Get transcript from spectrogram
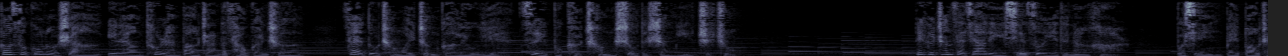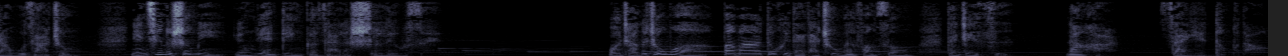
高速公路上，一辆突然爆炸的槽罐车，再度成为整个六月最不可承受的生命之重。那个正在家里写作业的男孩，不幸被爆炸物砸中，年轻的生命永远定格在了十六岁。往常的周末，爸妈都会带他出门放松，但这次，男孩再也等不到了。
